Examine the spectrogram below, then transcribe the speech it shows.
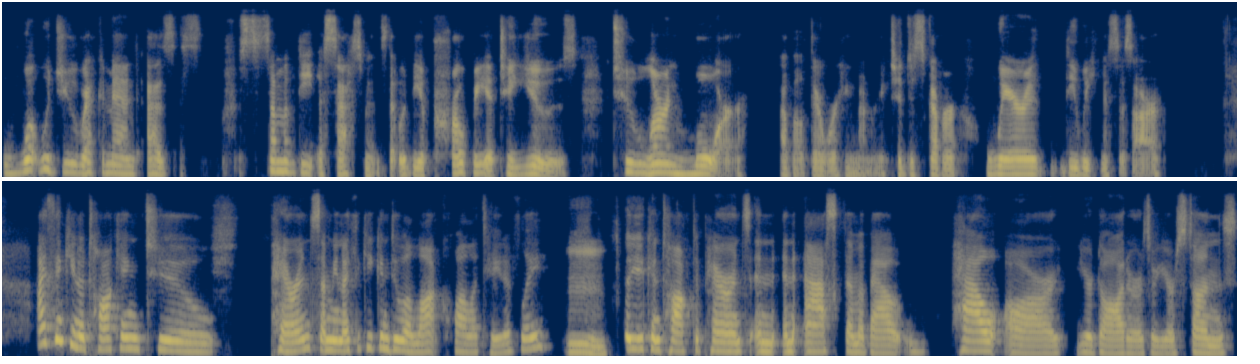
what would you recommend as some of the assessments that would be appropriate to use to learn more about their working memory to discover where the weaknesses are i think you know talking to parents i mean i think you can do a lot qualitatively. Mm. so you can talk to parents and and ask them about how are your daughters or your sons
